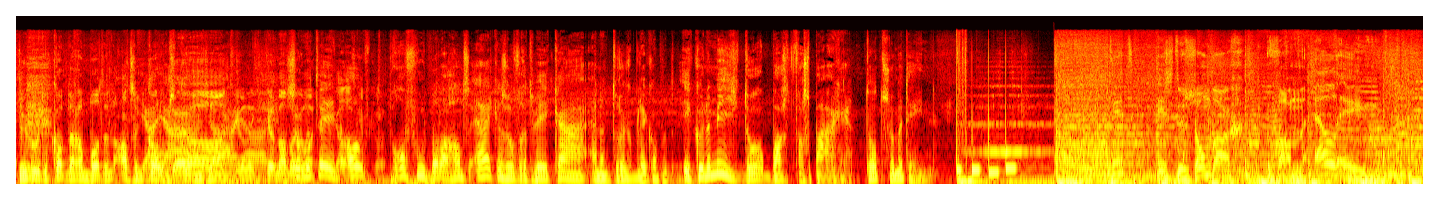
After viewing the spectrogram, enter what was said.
Hugo die komt naar een bod in al zijn Ja, columns ja. Ja, je maar Zometeen oud profvoetballer Hans Erkens over het WK... en een terugblik op het economie door Bart Verspagen. Tot zometeen. Dit is de zondag van L1.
